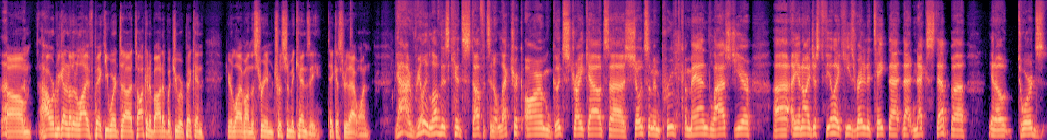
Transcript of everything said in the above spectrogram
Um, Howard, we got another live pick. You weren't uh, talking about it, but you were picking here live on the stream. Triston McKenzie, take us through that one. Yeah, I really love this kid's stuff. It's an electric arm, good strikeouts, uh, showed some improved command last year. Uh, you know, I just feel like he's ready to take that that next step. Uh, you know, towards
